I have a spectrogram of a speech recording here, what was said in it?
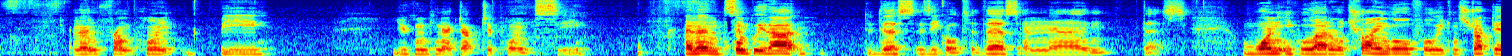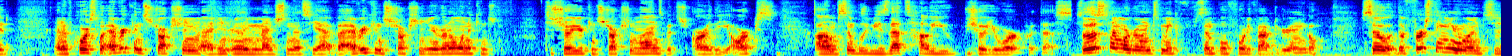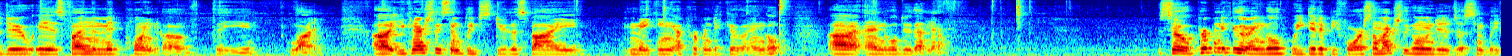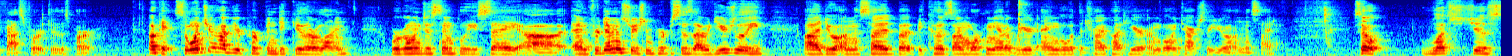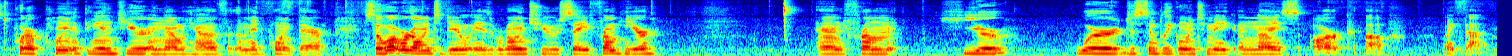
And then from point B, you can connect up to point C. And then simply that, this is equal to this, and then this. One equilateral triangle, fully constructed. And of course, whatever construction, I didn't really mention this yet, but every construction, you're going to want to, to show your construction lines, which are the arcs um, simply because that's how you show your work with this. So this time we're going to make a simple 45 degree angle. So the first thing you're going to do is find the midpoint of the line. Uh, you can actually simply just do this by making a perpendicular angle, uh, and we'll do that now. So perpendicular angle, we did it before, so I'm actually going to just simply fast forward through this part. Okay, so once you have your perpendicular line, we're going to simply say, uh, and for demonstration purposes, I would usually uh, do it on this side, but because I'm working at a weird angle with the tripod here, I'm going to actually do it on this side. So let's just put our point at the end here, and now we have the midpoint there. So what we're going to do is we're going to say from here, and from here we're just simply going to make a nice arc up like that.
